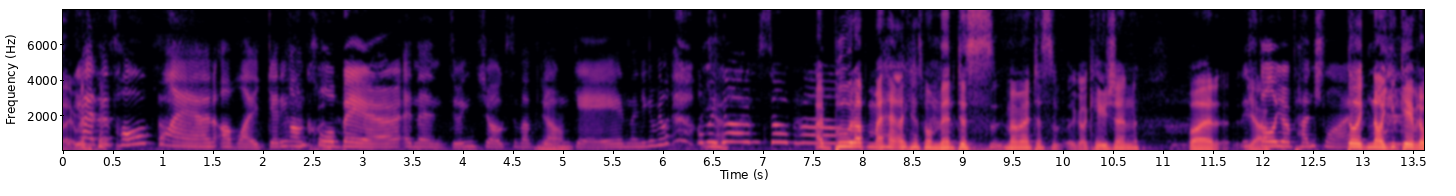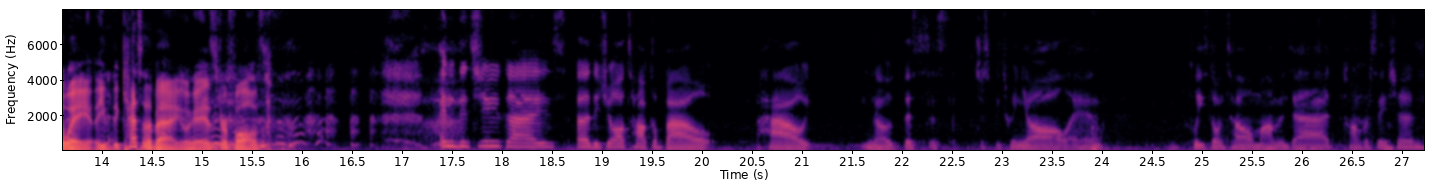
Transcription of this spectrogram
Like- You had this whole plan of like getting on Colbert and then doing jokes about being Yeah. gay, and then you're gonna be like, "Oh my Yeah. god, I'm so proud. I blew it up in my head like this momentous momentous occasion, but They yeah. stole your punchline. They're like, no, you gave it away. The cat's in the bag. Okay, it's your fault. and did you guys? Uh, did you all talk about how, you know, this is just between y'all and please don't tell mom and dad conversation?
